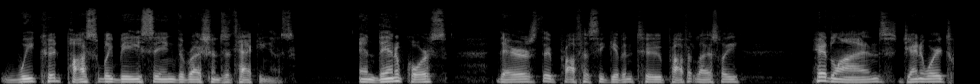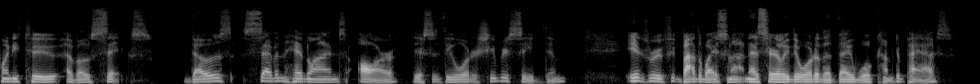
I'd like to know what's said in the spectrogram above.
we could possibly be seeing the Russians attacking us. And then, of course, there's the prophecy given to Prophet Leslie, headlines January 22 of 06. Those seven headlines are this is the order she received them. Is by the way, it's not necessarily the order that they will come to pass.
